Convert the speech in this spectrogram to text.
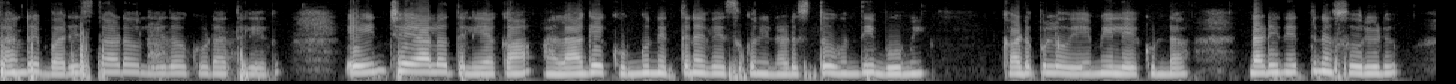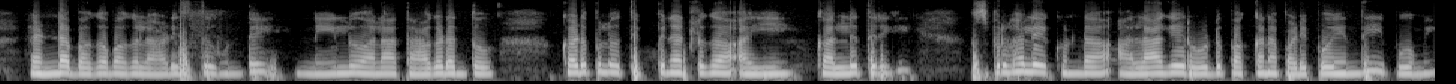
తండ్రి భరిస్తాడో లేదో కూడా తెలియదు. ఏం చేయాలో తెలియక అలాగే కొంగు నెత్తిన వేసుకుని నడుస్తూ ఉంది భూమి. కడుపులో ఏమీ లేకుండా నడినెత్తిన సూర్యుడు ఎండ బగబగలాడిస్తూ ఉంటే నీళ్ళు అలా తాగడంతో కడుపులో తిప్పినట్లుగా అయ్యి కళ్ళు తిరిగి స్పృహ లేకుండా అలాగే రోడ్డు పక్కన పడిపోయింది భూమి.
